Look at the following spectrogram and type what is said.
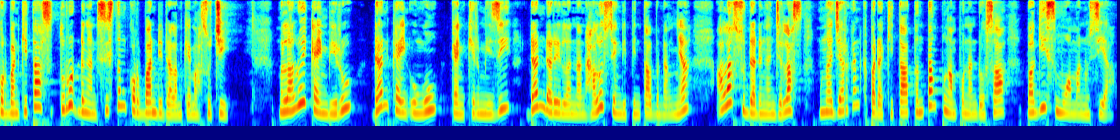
korban kita seturut dengan sistem korban di dalam kemah suci. Melalui kain biru dan kain ungu, kain kirmizi, dan dari lenan halus yang dipintal benangnya, Allah sudah dengan jelas mengajarkan kepada kita tentang pengampunan dosa bagi semua manusia.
